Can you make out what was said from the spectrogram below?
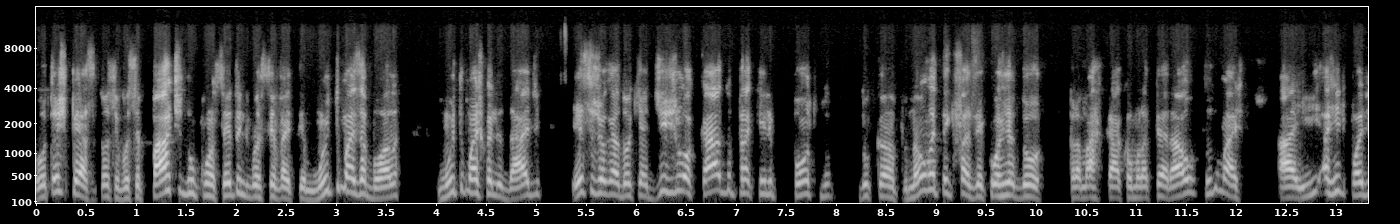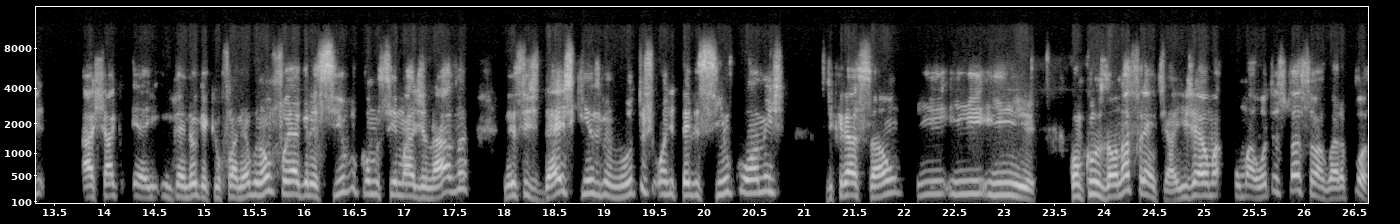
outras peças. Então, assim, você parte de um conceito onde você vai ter muito mais a bola, muito mais qualidade. Esse jogador que é deslocado para aquele ponto do, do, campo não vai ter que fazer corredor para marcar como lateral, tudo mais. Aí a gente pode achar, é, entender o quê? Que o Flamengo não foi agressivo como se imaginava nesses 10, 15 minutos, onde teve cinco homens de criação e, e, e conclusão na frente. Aí já é uma, uma outra situação. Agora, pô,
